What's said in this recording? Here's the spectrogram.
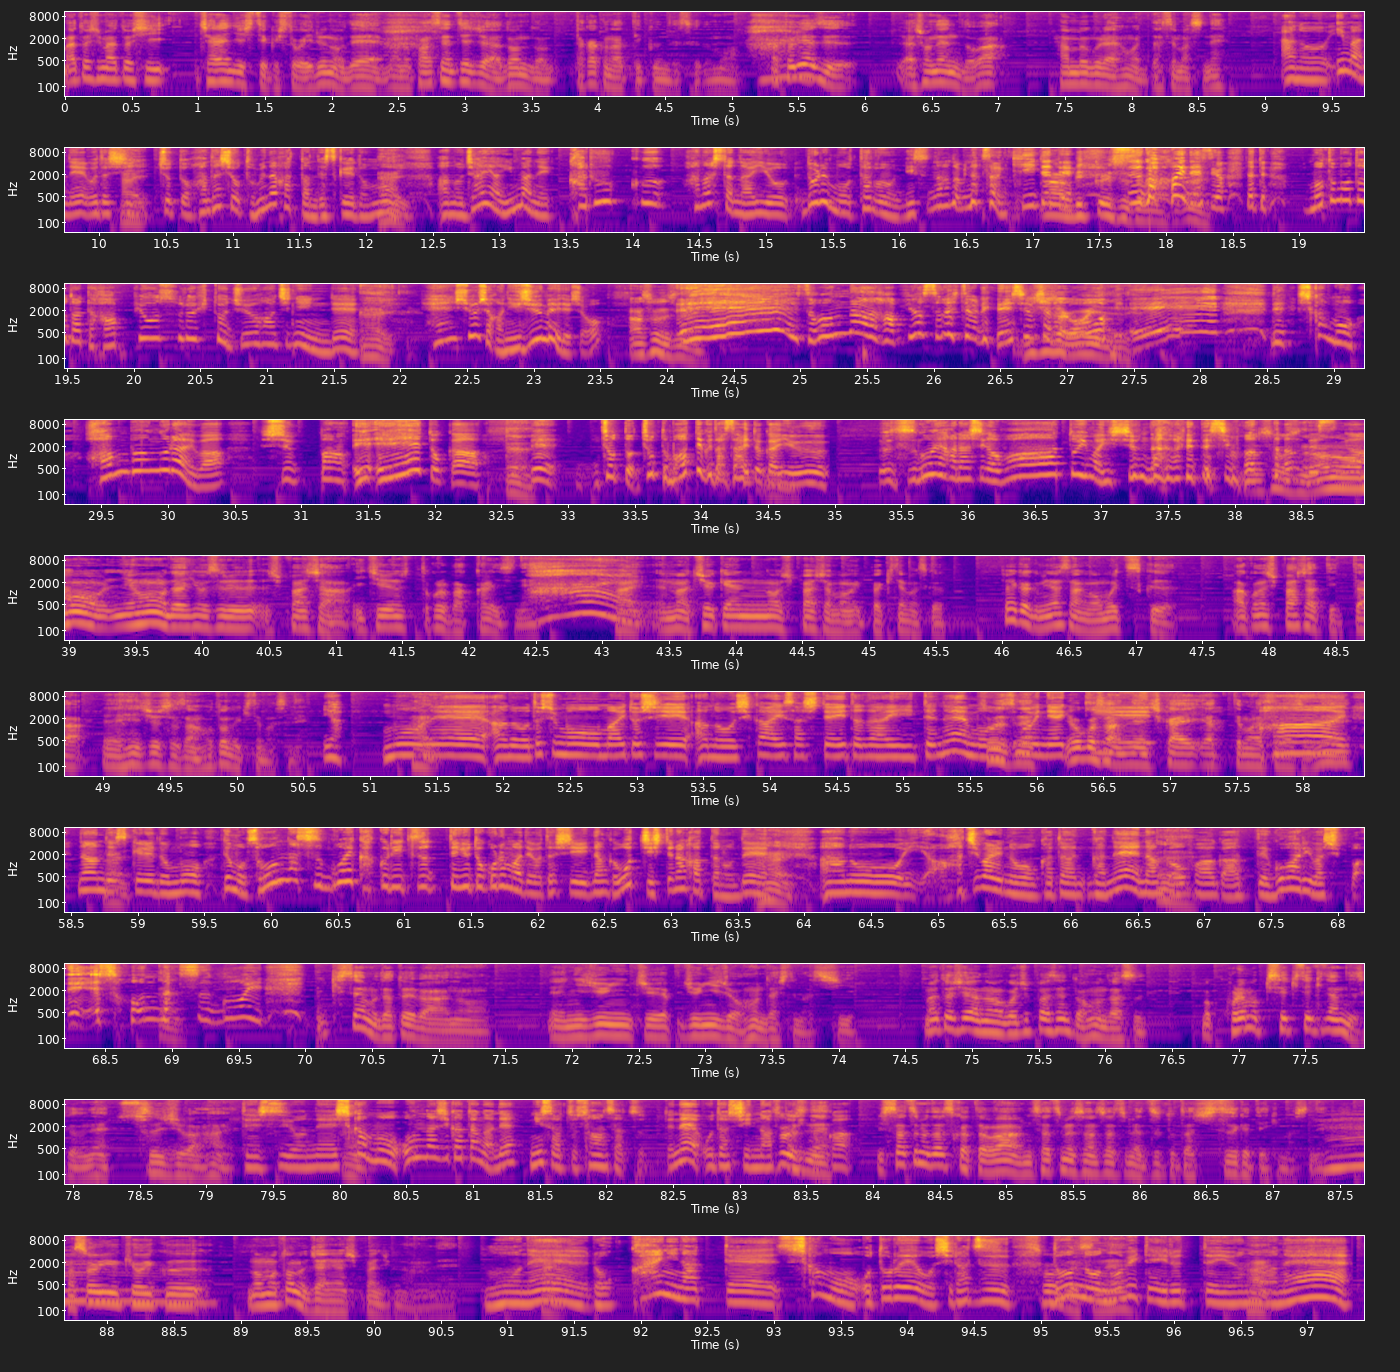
毎年毎年チャレンジしていく人がいるので、まああのパーセンテージはどんどん高くなっていくんですけども、はいまあとりあえず初年度は半分ぐらい本が出せますね。あの今ね私、はいちょっと話を止めなかったんですけれども、はいあのジャイアン今ね軽く話した内容どれも多分リスナーの皆さん聞いててすごいですよ。よだってもともとだって発表する人18人ではい。編集者が20名でしょ？あ、そうですね。ええそんな発表する人より編集者が多い。多いねええで、しかも半分ぐらいは出版、え、ええとか、えええ、ちょっと、ちょっと待ってくださいとかいう、すごい話がわーっと今一瞬流れてしまったんですが。そうですね。あの、もう日本を代表する出版社、一流のところばっかりですね。はい。はい。まあ、中堅の出版社もいっぱい来てますけど、とにかく皆さんが思いつく、あ、この出版社って言った、えー編集者さんほとんど来てますね。いや、もうね、あの、私も毎年、あの、司会させていただいてね、もそうですごい熱気。ようこさんね、司会やってもらってますはいよね。。なんですけれども、でもそんなすごい確率っていうところまで私なんかウォッチしてなかったので、はい。あの、いや、8割の方がね、なんかええオファーがあって、5割は出版。えー、そんなすごい。規制も例えば、あの、えー20人中12以上本出してますし、毎年あの50%本出す。まあこれも奇跡的なんですけどね、数字は。はい。ですよね。しかも、同じ方がね、2冊、3冊ってね、お出しになったりとか。1冊目出す方は2冊目3冊目はずっと出し続けていきますね。うんまあ、そういう教育のもとのジャイアン出版塾なので。もうね、6回になって、しかも衰えを知らず、そうですねどんどん伸びているっていうのはね、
